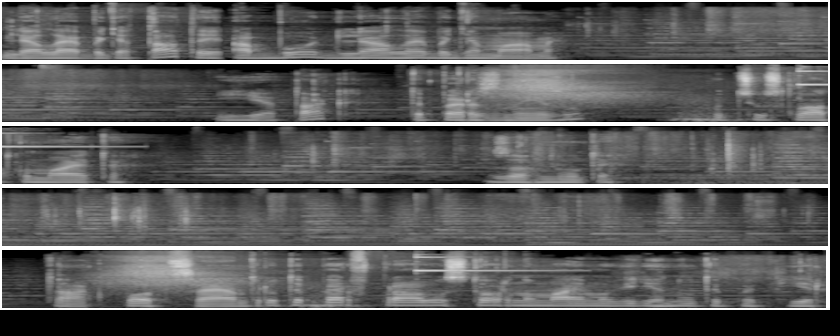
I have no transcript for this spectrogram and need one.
Для лебедя тати або для лебедя мами. Є так. Тепер знизу оцю складку маєте загнути. Так, по центру тепер в праву сторону маємо відігнути папір.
